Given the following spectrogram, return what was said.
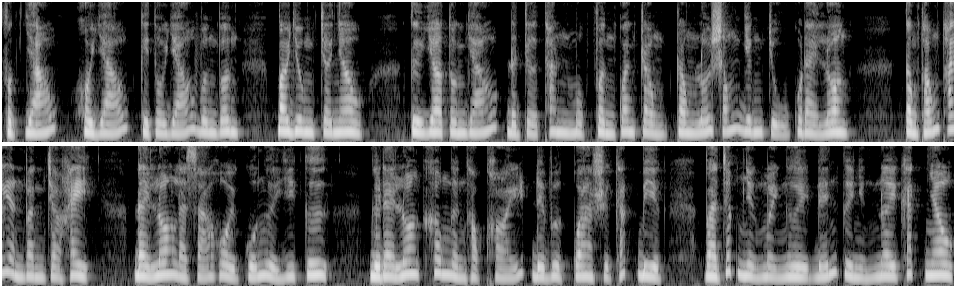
Phật giáo, Hồi giáo, Kỳ Tô giáo vân vân bao dung cho nhau. Tự do tôn giáo đã trở thành một phần quan trọng trong lối sống dân chủ của Đài Loan. Tổng thống Thái Anh Văn cho hay, Đài Loan là xã hội của người di cư. Người Đài Loan không ngừng học hỏi để vượt qua sự khác biệt và chấp nhận mọi người đến từ những nơi khác nhau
